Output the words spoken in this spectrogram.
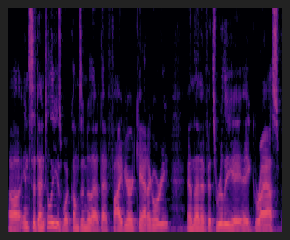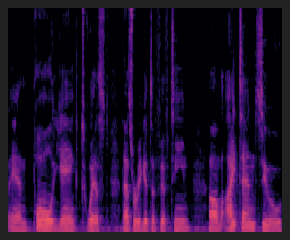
Uh, incidentally, is what comes into that, that five yard category. And then if it's really a, a, grasp and pull, yank, twist, that's where we get to 15. Um, I tend to.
